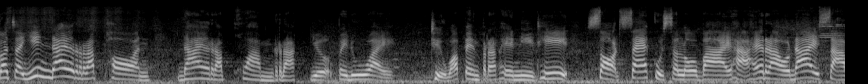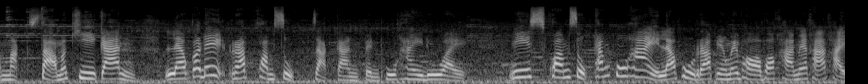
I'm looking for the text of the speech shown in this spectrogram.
ก็จะยิ่งได้รับพร ได้รับความรักเยอะไปด้วย ถือว่าเป็นประเพณีที่สอดแทรกกุศโลบายค่ะ ให้เราได้สามัคสามัคคีกัน แล้วก็ได้รับความสุขจากการเป็นผู้ให้ด้วย มีความสุขทั้งผู้ให้และผู้รับยังไม่พอพ่อค้าแม่ค้าขาย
